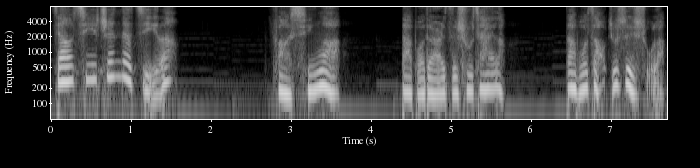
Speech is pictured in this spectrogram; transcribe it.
娇妻真的急了。放心了，大伯的儿子出差了，大伯早就睡熟了。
